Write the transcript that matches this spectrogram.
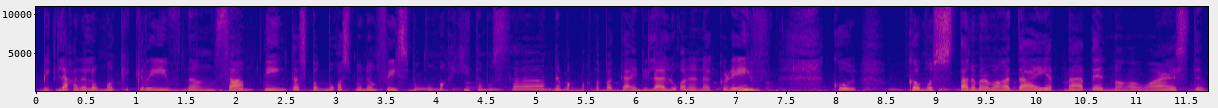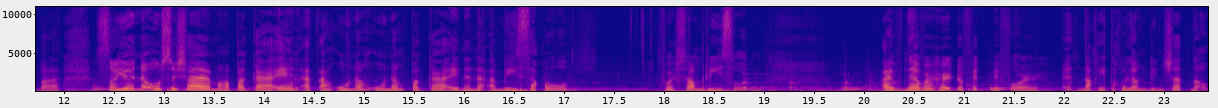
bigla ka na lang magki-crave ng something, tapos pagbukas mo ng Facebook mo, makikita mo saan damakmak na pagkain, di lalo ka na nag-crave. Cool. Kamusta naman ang mga diet natin, mga Mars, ba? So, yun, nauso siya, mga pagkain, at ang unang-unang pagkain na na-amaze ako, for some reason, I've never heard of it before. And nakita ko lang din siya na,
